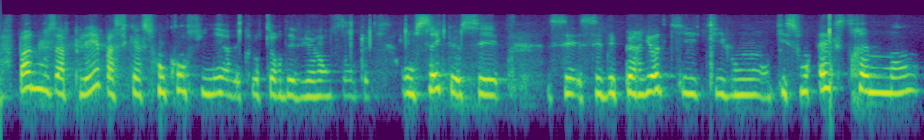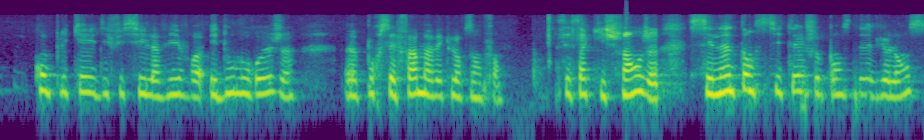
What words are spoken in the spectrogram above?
peuvent pas nous appeler parce qu'elles sont confinées avec l'auteur des violences. Donc, on sait que c'est, c'est, des périodes qui, qui, vont, qui sont extrêmement compliquées et difficiles à vivre et douloureuses euh, pour ces femmes avec leurs enfants. C'est ça qui change, c'est l'intensité, je pense, des violences.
